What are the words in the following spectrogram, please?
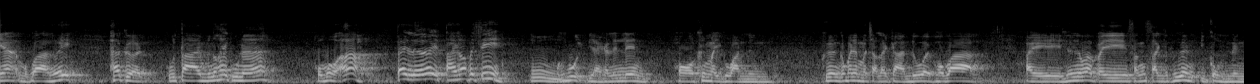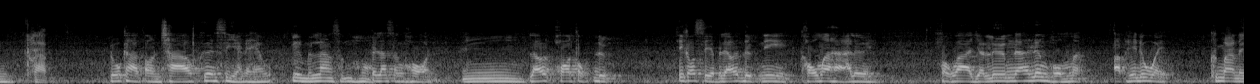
เงี้ยบอกว่าเฮ้ยถ้าเกิดกูตายมึงต้องให้กูนะ ผมบอกว่าอะได้เลยตายเข้าไปสิผมก็พูดใหญ่กันเล่นๆ พอขึ้นมาอีกวันหนึ่งเพื่อนก็ไม่ได้มาจัดรายการด้วย เพราะว่าไปเรียกว่าไปสังสรรค์กับเพื่อนอีกกลุ่มหนึ่งครับ รู้ข่าวตอนเช้าเพื่อนเสียแล้ว เป็นเหมือนลางสังหรณ์เป็นลางสังหรณ์ อืม แล้วพอตกดึก ที่เขาเสียไปแล้วดึกนี่เขามาหาเลยบอกว่าอย่าลืมนะเรื่องผมอะตัดให้ด้วย คือมาใน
